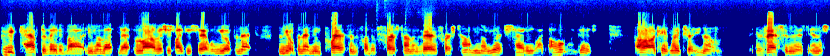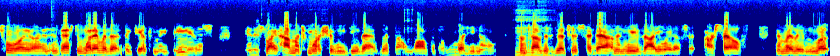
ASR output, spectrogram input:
be captivated by it. you know that that love. It's just like you said when you open that when you open that new present for the first time the very first time you know you're excited. You're like oh my goodness. Oh i can't wait to you know invest in this in this toy or invest in whatever the, the gift may be. And it's and it's like how much more should we do that with our walk with the lord you know sometimes mm-hmm. it's good to sit down and reevaluate us, ourselves and really look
